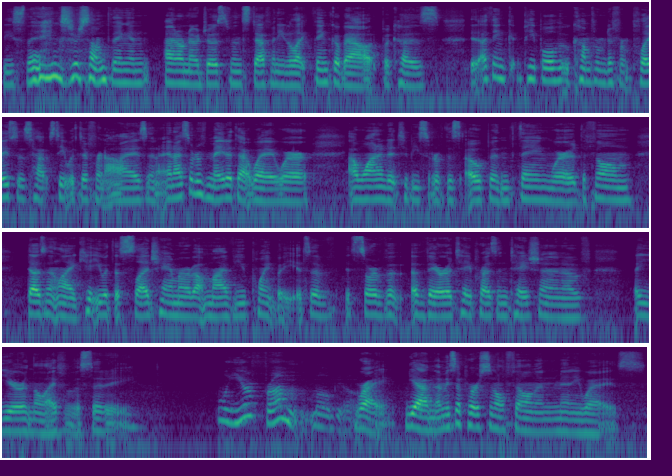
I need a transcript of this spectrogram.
these things or something and I don't know Joseph and Stephanie to like think about because I think people who come from different places have see it with different eyes and, and I sort of made it that way where I wanted it to be sort of this open thing where the film doesn't like hit you with a sledgehammer about my viewpoint but it's a it's sort of a, a verite presentation of a year in the life of a city Well, you're from Mobile, right yeah I mean it's a personal film in many ways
